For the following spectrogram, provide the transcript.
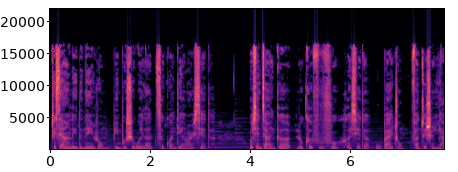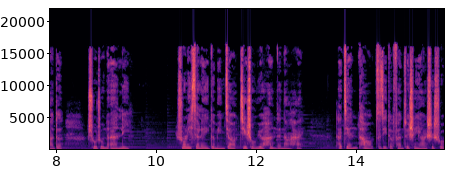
这些案例的内容并不是为了此观点而写的。我先讲一个卢克夫妇合写的《五百种犯罪生涯》的书中的案例。书里写了一个名叫吉手约翰的男孩，他检讨自己的犯罪生涯时说：“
